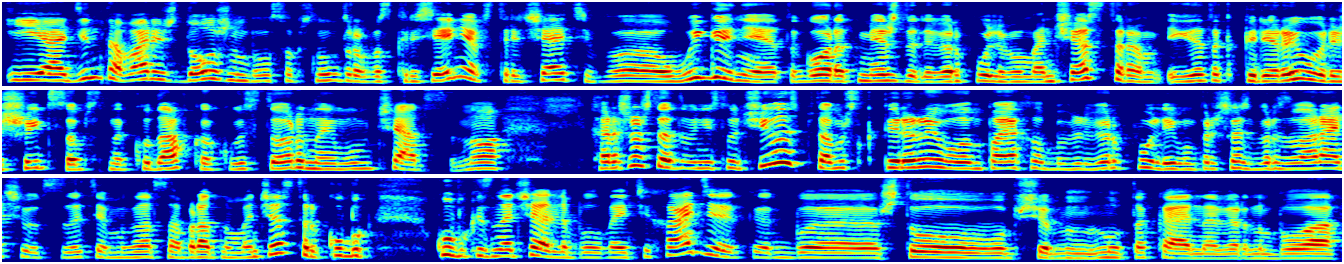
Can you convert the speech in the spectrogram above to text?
И один товарищ должен был, собственно, утро в воскресенье встречать в Уигане, это город между Ливерпулем и Манчестером, и где-то к перерыву решить, собственно, куда, в какую сторону ему мчаться. Но хорошо, что этого не случилось, потому что к перерыву он поехал бы в Ливерпуль, ему пришлось бы разворачиваться, затем угнаться обратно в Манчестер. Кубок, кубок изначально был на Этихаде, как бы, что, в общем, ну, такая, наверное, была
